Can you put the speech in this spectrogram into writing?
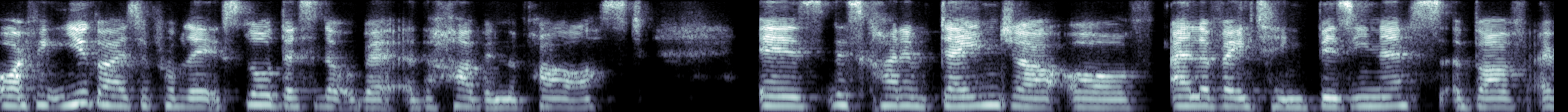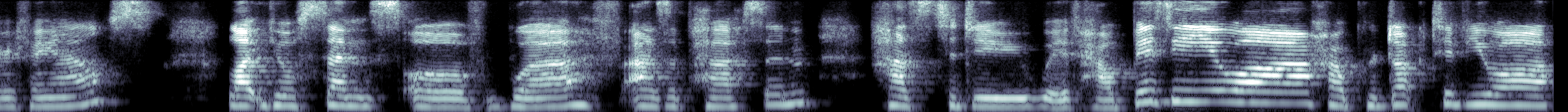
or i think you guys have probably explored this a little bit at the hub in the past is this kind of danger of elevating busyness above everything else like your sense of worth as a person has to do with how busy you are, how productive you are,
